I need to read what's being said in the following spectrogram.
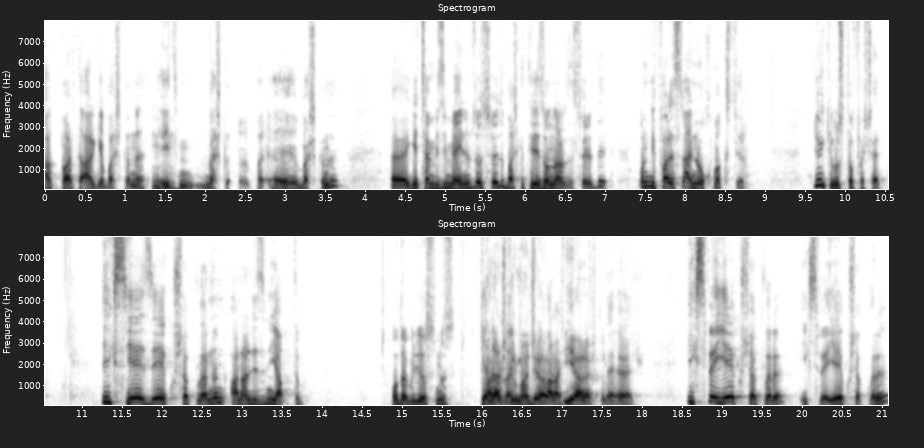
AK Parti ARGE Başkanı, Eğitim Başka- e, Başkanı. Ee, geçen bizim yayınımızda söyledi, başka televizyonlarda da söyledi. Onun ifadesini aynen okumak istiyorum. Diyor ki Mustafa Şen, X, Y, Z kuşaklarının analizini yaptım. O da biliyorsunuz Araştırmacı, gitti. evet. İyi araştırmacıdır. Evet. X ve Y kuşakları, X ve Y kuşakları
